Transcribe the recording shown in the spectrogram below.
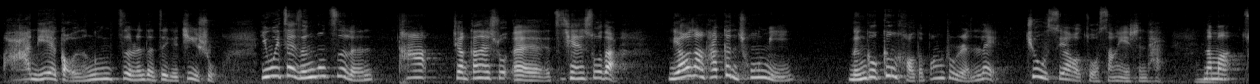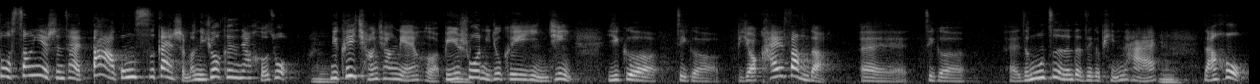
啊，你也搞人工智能的这个技术，因为在人工智能，它就像刚才说呃之前说的，你要让它更聪明，能够更好的帮助人类，就是要做商业生态。那么做商业生态，大公司干什么？你就要跟人家合作，你可以强强联合。比如说，你就可以引进一个这个比较开放的呃这个呃人工智能的这个平台，然后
